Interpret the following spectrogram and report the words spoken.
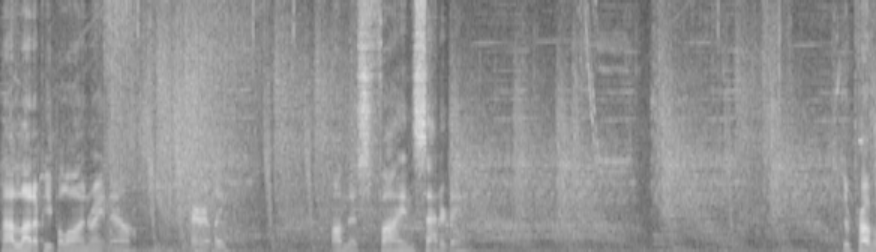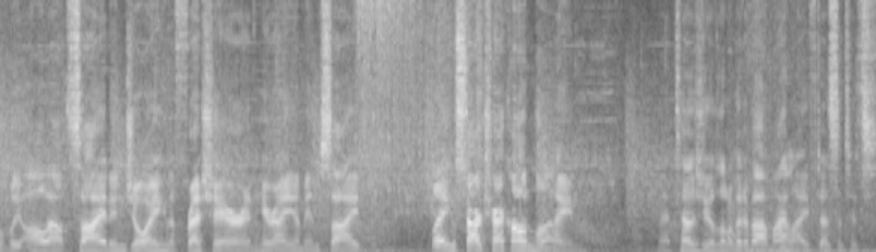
Not a lot of people on right now, apparently on this fine Saturday. They're probably all outside enjoying the fresh air, and here I am inside playing Star Trek Online. That tells you a little bit about my life, doesn't it?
